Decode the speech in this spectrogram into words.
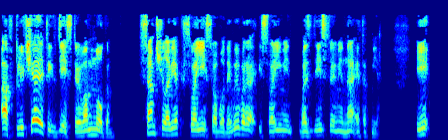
а включают их в действие во многом сам человек своей свободой выбора и своими воздействиями на этот мир. И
